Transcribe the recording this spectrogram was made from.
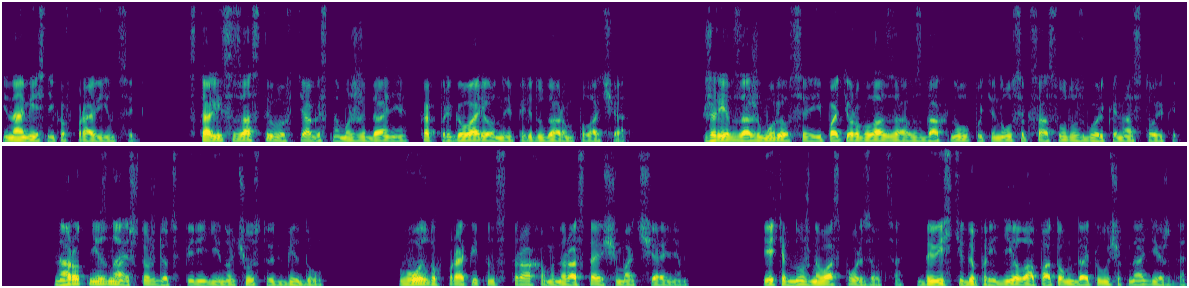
и наместников провинций. Столица застыла в тягостном ожидании, как приговоренные перед ударом палача. Жрец зажмурился и потер глаза, вздохнул, потянулся к сосуду с горькой настойкой. Народ не знает, что ждет впереди, но чувствует беду. Воздух пропитан страхом и нарастающим отчаянием. Этим нужно воспользоваться, довести до предела, а потом дать лучик надежды.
